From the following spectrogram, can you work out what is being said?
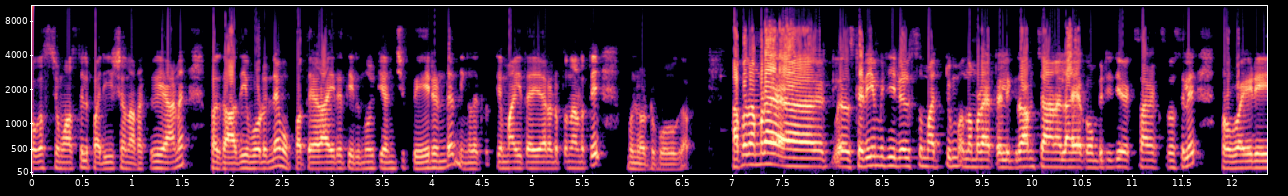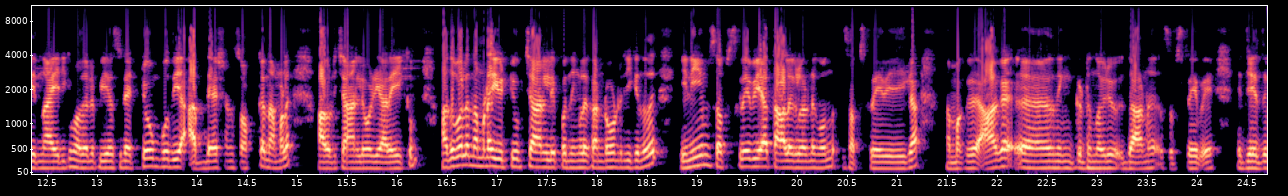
ഓഗസ്റ്റ് മാസത്തിൽ പരീക്ഷ നടക്കുകയാണ്. അപ്പോൾ ഖാദി ബോർഡിന്റെ മുപ്പത്തേഴായിരത്തി ഇരുന്നൂറ്റി അഞ്ച് പേരുണ്ട്. നിങ്ങൾ കൃത്യമായി തയ്യാറെടുപ്പ് നടത്തി മുന്നോട്ട് പോവുക. അപ്പോൾ നമ്മുടെ സ്റ്റഡി മെറ്റീരിയൽസ് മറ്റും നമ്മുടെ ടെലിഗ്രാം ചാനലായ കോമ്പറ്റേറ്റീവ് എക്സാം എക്സ്പ്രസ്സിൽ പ്രൊവൈഡ് ചെയ്യുന്നതായിരിക്കും. അതുപോലെ പി എസ് ഏറ്റവും പുതിയ അപ്ഡേഷൻസ് ഒക്കെ നമ്മൾ ആ ഒരു ചാനൽ വഴി അറിയിക്കും. അതുപോലെ നമ്മുടെ യൂട്യൂബ് ചാനൽ ഇപ്പോൾ നിങ്ങൾ കണ്ടുകൊണ്ടിരിക്കുന്നത് ഇനിയും സബ്സ്ക്രൈബ് ചെയ്യാത്ത ആളുകളുണ്ടെങ്കിൽ ഒന്ന് സബ്സ്ക്രൈബ് ചെയ്യുക. നമുക്ക് ആകെ നിങ്ങൾക്ക് കിട്ടുന്ന ഒരു ഇതാണ് സബ്സ്ക്രൈബ് ചെയ്ത്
